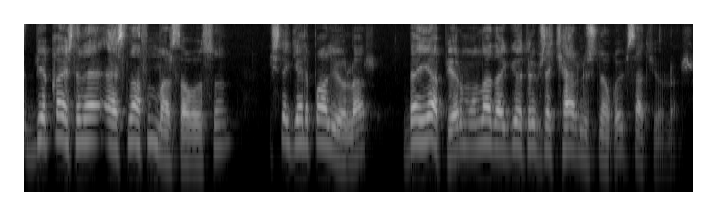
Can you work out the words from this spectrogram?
birkaç tane esnafım var sağ olsun. İşte gelip alıyorlar. Ben yapıyorum. Onlar da götürüp işte karın üstüne koyup satıyorlar.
